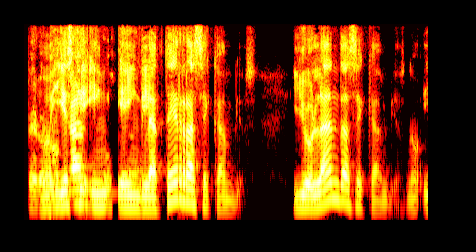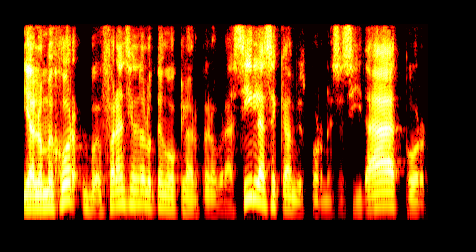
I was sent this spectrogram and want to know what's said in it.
pero ¿no? no y es que In-. Inglaterra hace cambios y Holanda hace cambios, ¿no? Y a lo mejor Francia no lo tengo claro, pero Brasil hace cambios por necesidad, por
